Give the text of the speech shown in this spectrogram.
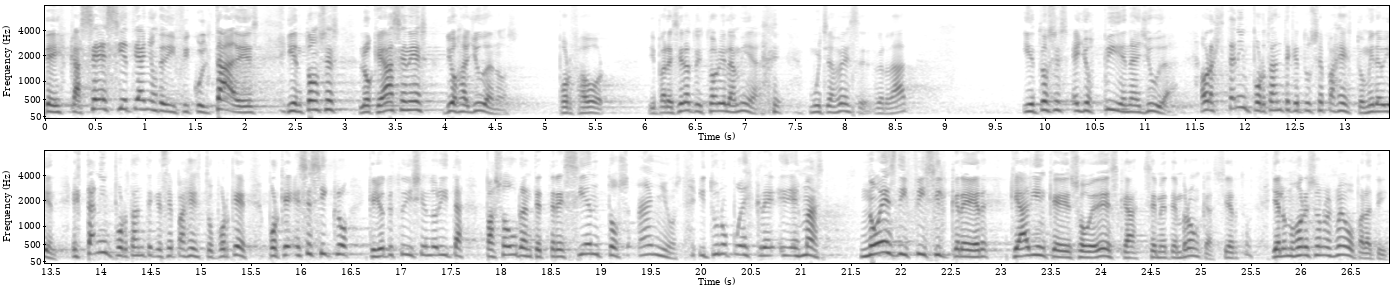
de escasez, siete años de dificultades. Y entonces lo que hacen es, Dios ayúdanos, por favor. Y pareciera tu historia y la mía, muchas veces, ¿verdad? Y entonces ellos piden ayuda. Ahora, es tan importante que tú sepas esto, mira bien, es tan importante que sepas esto. ¿Por qué? Porque ese ciclo que yo te estoy diciendo ahorita pasó durante 300 años y tú no puedes creer, es más, no es difícil creer que alguien que desobedezca se mete en broncas, ¿cierto? Y a lo mejor eso no es nuevo para ti.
